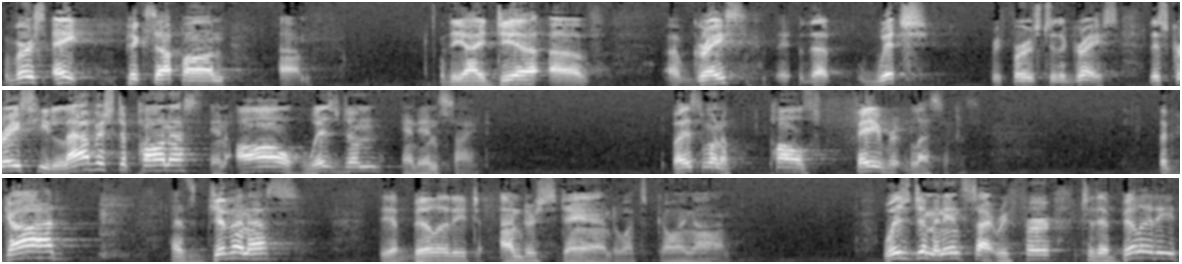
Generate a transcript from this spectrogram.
Verse 8 picks up on um, the idea of, of grace, that which refers to the grace. This grace he lavished upon us in all wisdom and insight. But this is one of Paul's favorite blessings. That God has given us the ability to understand what's going on. Wisdom and insight refer to the ability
